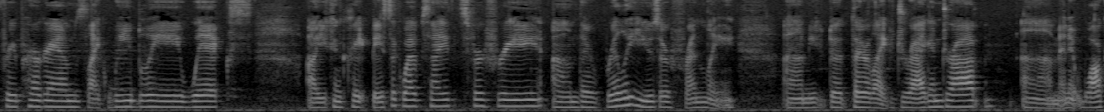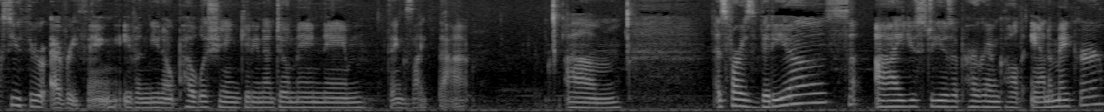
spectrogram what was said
free programs like Weebly, Wix. Uh, you can create basic websites for free. Um, they're really user friendly. Um, you, they're like drag and drop, um, and it walks you through everything, even you know publishing, getting a domain name, things like that. Um, as far as videos, I used to use a program called Animaker.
